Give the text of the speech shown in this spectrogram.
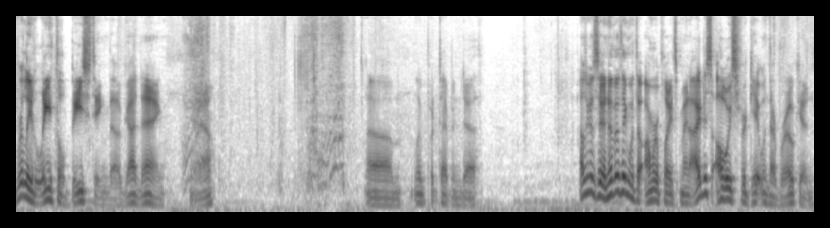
really lethal beasting, though. God dang. Yeah. Um, let me put type in death. I was gonna say another thing with the armor plates, man. I just always forget when they're broken.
